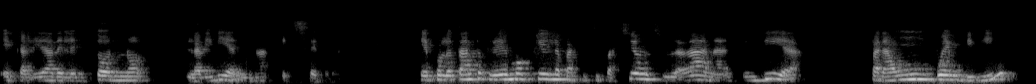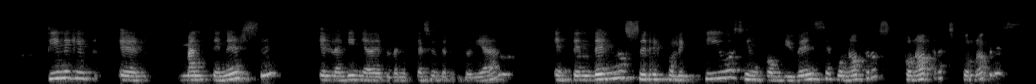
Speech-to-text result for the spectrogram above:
eh, calidad del entorno, la vivienda, etc. Eh, por lo tanto, creemos que la participación ciudadana entendida para un buen vivir tiene que mantenerse en la línea de planificación territorial, entendernos seres colectivos y en convivencia con otros, con otras, con otras,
